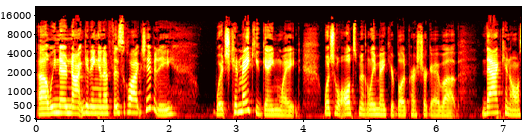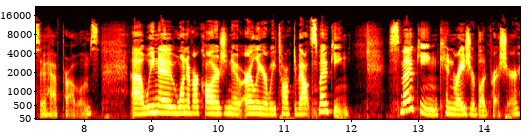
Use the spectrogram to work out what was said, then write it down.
Uh, we know not getting enough physical activity, which can make you gain weight, which will ultimately make your blood pressure go up. That can also have problems. Uh, we know one of our callers, you know, earlier we talked about smoking. Smoking can raise your blood pressure.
